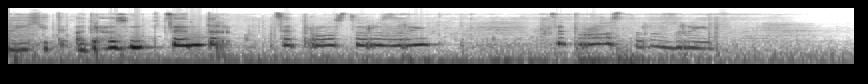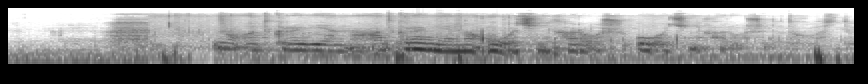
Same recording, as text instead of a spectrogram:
Вихід одразу в центр. Це просто розрив. Це просто розрив. Ну, откровенно, откровенно, очень хорош, очень хороший этот хостел.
